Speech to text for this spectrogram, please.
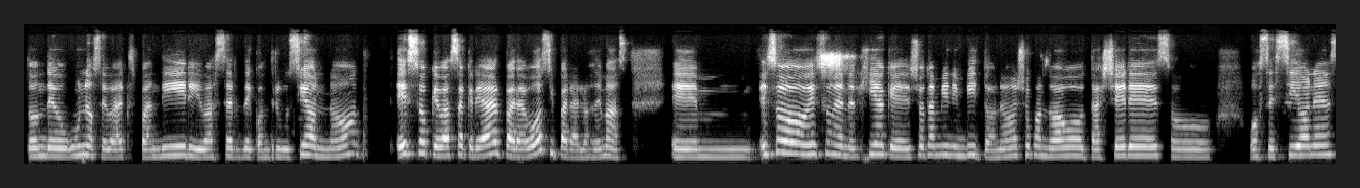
dónde uno se va a expandir y va a ser de contribución, ¿no? Eso que vas a crear para vos y para los demás. Em, eso es una energía que yo también invito, ¿no? Yo cuando hago talleres o, sesiones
